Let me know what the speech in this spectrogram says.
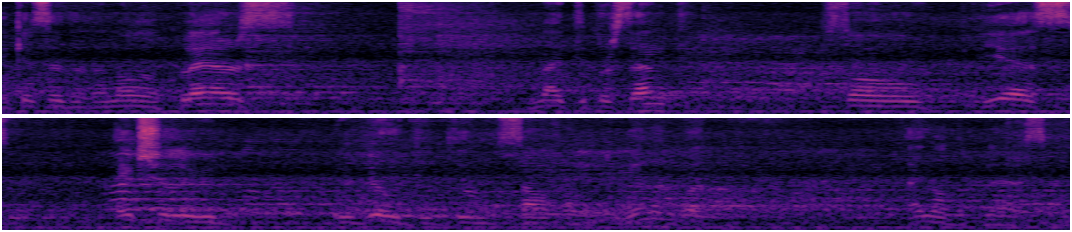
I can say that I know the players 90%. So yes, actually we, we built the team somehow together, but I know the players and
